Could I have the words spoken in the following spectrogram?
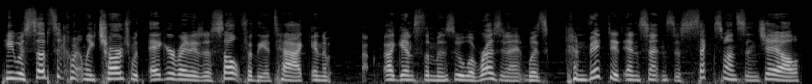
He was subsequently charged with aggravated assault for the attack and against the Missoula resident, was convicted and sentenced to six months in jail,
